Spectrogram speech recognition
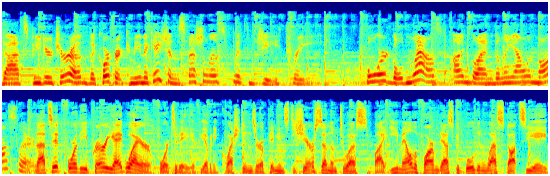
That's Peter Chura, the corporate communications specialist with G3. For Golden West, I'm Glendalee Allen Vossler. That's it for the Prairie Ag Wire for today. If you have any questions or opinions to share, send them to us by email, the farm desk at goldenwest.ca.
